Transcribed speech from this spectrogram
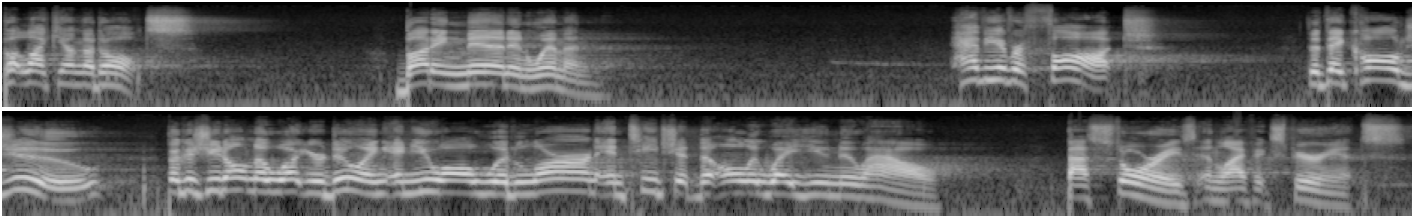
but like young adults, budding men and women? Have you ever thought that they called you because you don't know what you're doing and you all would learn and teach it the only way you knew how? by stories and life experience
